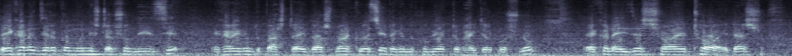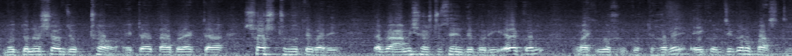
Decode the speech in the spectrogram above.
তো এখানে যেরকম ইনস্ট্রাকশন দিয়েছে, এখানে কিন্তু পাঁচটায় দশ মার্ক রয়েছে, এটা কিন্তু খুবই একটা ভাইটাল প্রশ্ন। এখানে এই যে ছয় ঠ, এটা স- মধ্যনস্ব যোগ ঠ, এটা তারপরে একটা ষষ্ঠ হতে পারে। তারপর আমি ষষ্ঠ শ্রেণীতে পড়ি, এরকম বাক্য গঠন করতে হবে, এই যে কোনো পাঁচটি।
